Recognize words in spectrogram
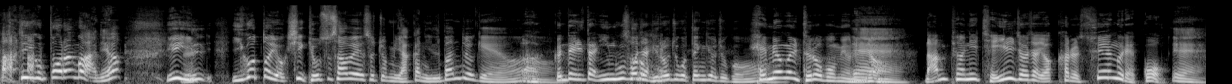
아니 이거 뻔한 거 아니야? 이 네? 일, 이것도 역시 교수 사회에서 좀 약간 일반적이에요. 아, 근데 일단 임 후보자 서로 밀어주고 땡겨주고 해명을 들어보면은요 예. 남편이 제일저자 역할을 수행을 했고. 예.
